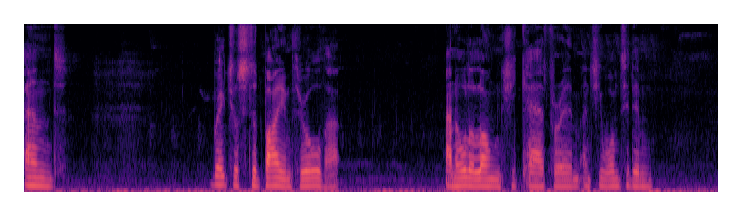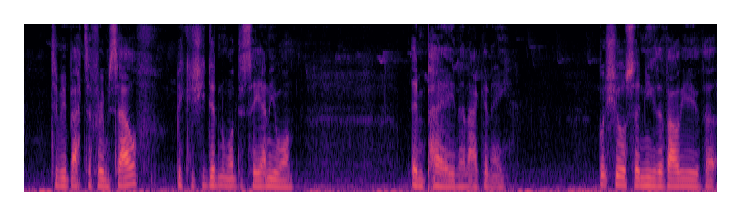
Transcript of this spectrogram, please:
And Rachael stood by him through all that and all along she cared for him and she wanted him to be better for himself because she didn't want to see anyone in pain and agony. But she also knew the value that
